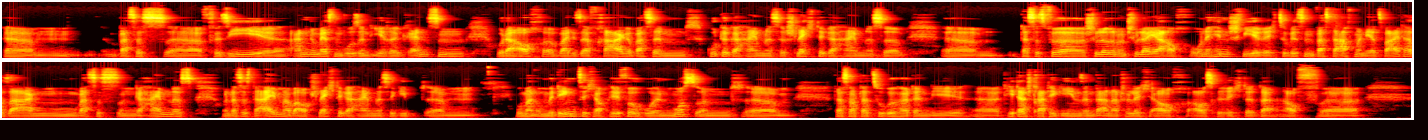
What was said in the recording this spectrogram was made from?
ähm, was ist äh, für Sie angemessen, wo sind Ihre Grenzen oder auch äh, bei dieser Frage, was sind gute Geheimnisse, schlechte Geheimnisse. Ähm, das ist für Schülerinnen und Schüler ja auch ohnehin schwierig zu wissen, was darf man jetzt weiter sagen, was ist ein Geheimnis und dass es da eben aber auch schlechte Geheimnisse gibt, ähm, wo man unbedingt sich auch Hilfe holen muss und ähm, das auch dazugehört, denn die äh, Täterstrategien sind da natürlich auch ausgerichtet auf äh,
